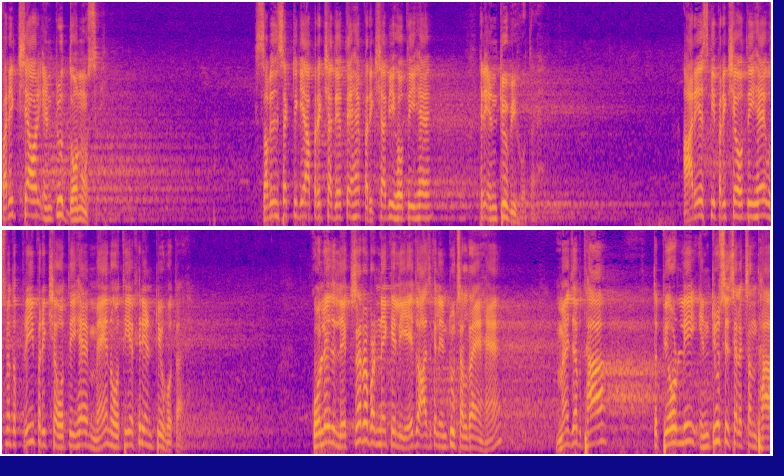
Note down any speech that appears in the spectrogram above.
परीक्षा और इंटरव्यू दोनों से। सब इंस्पेक्टर की आप परीक्षा देते हैं, परीक्षा भी होती है, फिर इंटरव्यू भी होता है। आरएएस की परीक्षा होती है, उसमें तो प्री परीक्षा होती है मेन होती है, फिर इंटरव्यू होता है। कॉलेज लेक्चरर बनने के लिए जो आजकल इंटरव्यू चल रहे हैं, मैं जब था तो प्योरली इंटरव्यू से सिलेक्शन था।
